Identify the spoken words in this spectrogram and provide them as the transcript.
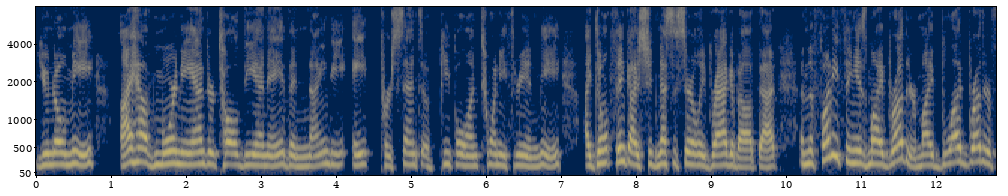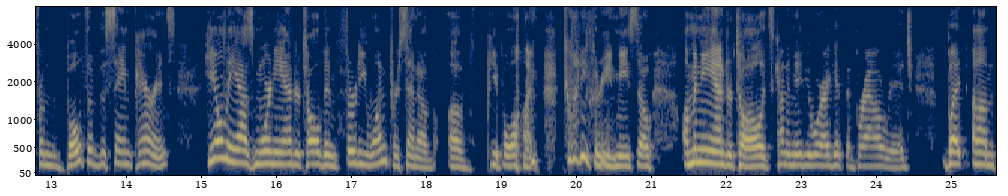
you know me. I have more Neanderthal DNA than 98% of people on 23andMe. I don't think I should necessarily brag about that. And the funny thing is, my brother, my blood brother from both of the same parents, he only has more Neanderthal than 31% of, of people on 23andMe. So I'm a Neanderthal. It's kind of maybe where I get the brow ridge. But um,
